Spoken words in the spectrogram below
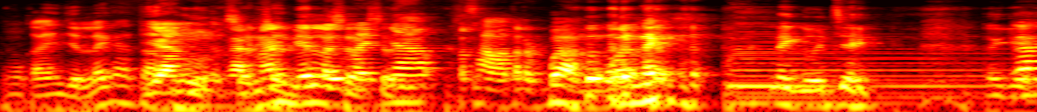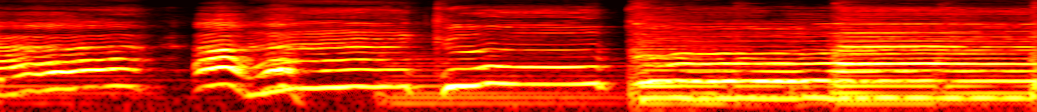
Mukanya jelek atau yang karena sorry, dia lagi sorry, naiknya pesawat terbang naik naik gojek. Oke. ah, ah, ah. Aku pulang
